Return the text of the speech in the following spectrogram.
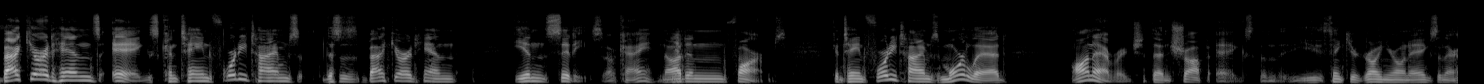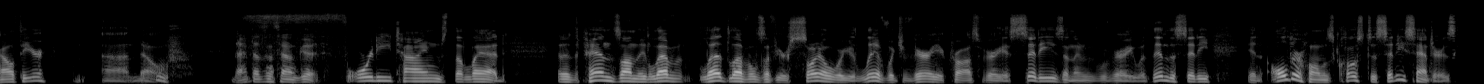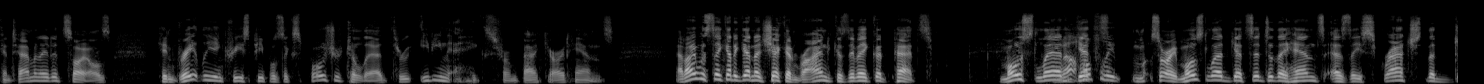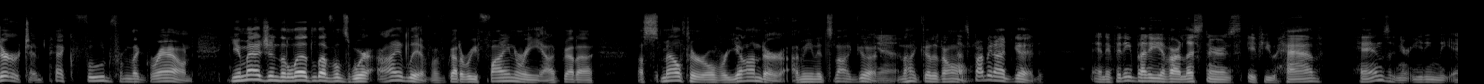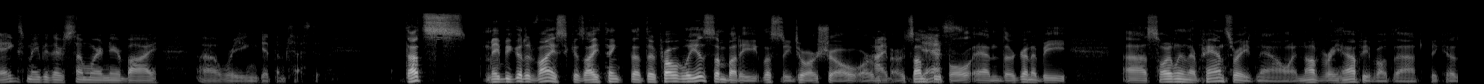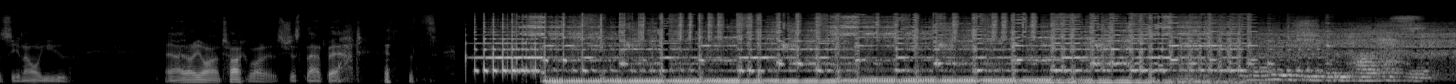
Backyard hens' eggs contain 40 times, this is backyard hen in cities, okay? Not in farms. Contain 40 times more lead on average than shop eggs. Then you think you're growing your own eggs and they're healthier? Uh, no. Oof, that doesn't sound good. 40 times the lead. And it depends on the lev lead levels of your soil where you live, which vary across various cities and then vary within the city. In older homes close to city centers, contaminated soils can greatly increase people's exposure to lead through eating eggs from backyard hens. And I was thinking again of getting a chicken, Brian, because they make good pets. Most lead Well, gets, hopefully- sorry, most lead gets into the hens as they scratch the dirt and peck food from the ground. Can you imagine the lead levels where I live? I've got a refinery. I've got a, a smelter over yonder. I mean, it's not good. Yeah. Not good at all. That's probably not good. And if anybody of our listeners, if you have hens and you're eating the eggs, maybe there's somewhere nearby uh, where you can get them tested. That's maybe good advice because I think that there probably is somebody listening to our show or, I- or some yes. people and they're going to be uh, soiling their pants right now and not very happy about that because, you know, you, I don't even want to talk about it. It's just that bad. fala.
